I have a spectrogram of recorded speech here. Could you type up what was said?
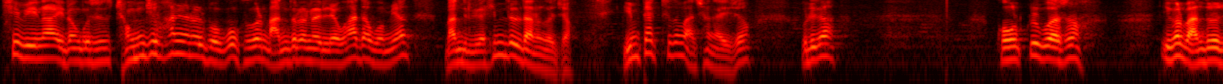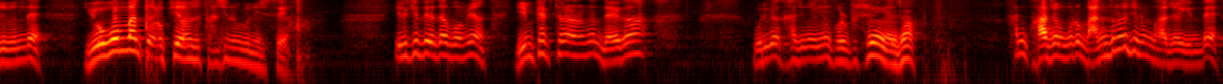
TV나 이런 곳에서 정지 화면을 보고 그걸 만들어내려고 하다 보면 만들기가 힘들다는 거죠. 임팩트도 마찬가지죠. 우리가 공을 끌고 와서 이걸 만들어주는데 요것만 또 이렇게 연습하시는 분이 있어요. 이렇게 되다 보면 임팩트라는 건 내가 우리가 가지고 있는 골프 스윙에서 한 과정으로 만들어지는 과정인데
